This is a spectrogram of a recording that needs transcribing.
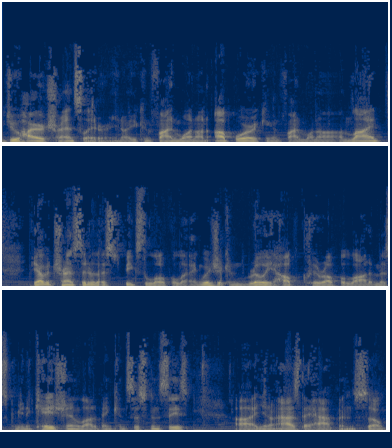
do hire a translator. You know, you can find one on Upwork, you can find one online. If you have a translator that speaks the local language, it can really help clear up a lot of miscommunication, a lot of inconsistencies, uh, you know, as they happen. So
